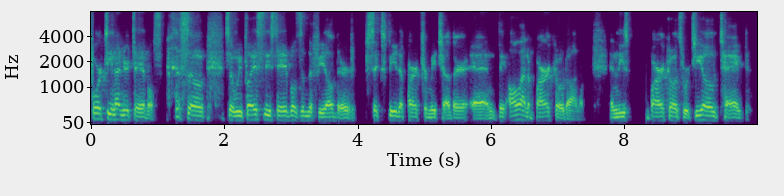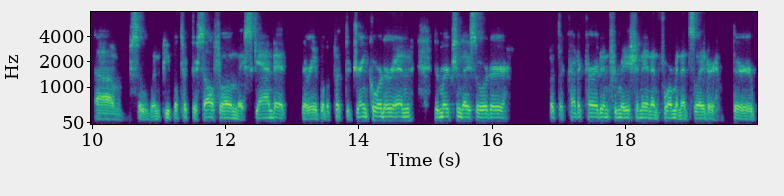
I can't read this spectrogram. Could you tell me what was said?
1,400 tables. so, so we placed these tables in the field. They're six feet apart from each other, and they all had a barcode on them. And these barcodes were geo tagged. Um, so when people took their cell phone, they scanned it, they're able to put their drink order in, their merchandise order, put their credit card information in, and four minutes later, their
